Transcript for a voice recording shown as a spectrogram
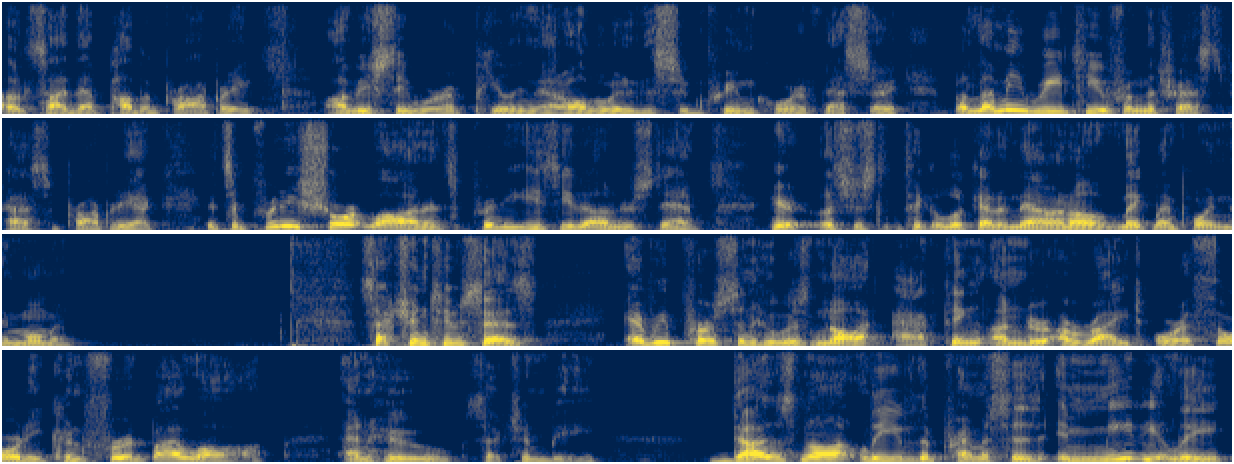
outside that public property. Obviously, we're appealing that all the way to the Supreme Court if necessary. But let me read to you from the Trespass of Property Act. It's a pretty short law and it's pretty easy to understand. Here, let's just take a look at it now and I'll make my point in a moment. Section 2 says every person who is not acting under a right or authority conferred by law and who, section B, does not leave the premises immediately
